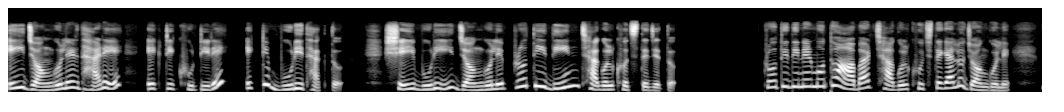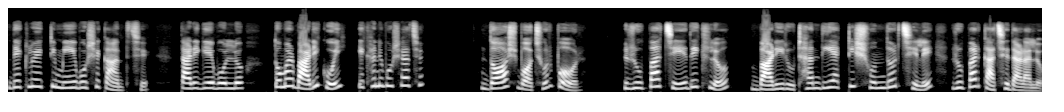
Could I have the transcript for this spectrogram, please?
এই জঙ্গলের ধারে একটি খুঁটিরে একটি বুড়ি থাকত। সেই বুড়ি জঙ্গলে প্রতিদিন ছাগল খুঁজতে যেত। প্রতিদিনের মতো আবার ছাগল খুঁজতে গেল জঙ্গলে। দেখল একটি মেয়ে বসে কাঁদছে। তারি গিয়ে বলল, তোমার বাড়ি কই? এখানে বসে আছে? দশ বছর পর রূপা চেয়ে দেখল, বাড়ির উঠান দিয়ে একটি সুন্দর ছেলে রূপার কাছে দাঁড়াল।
